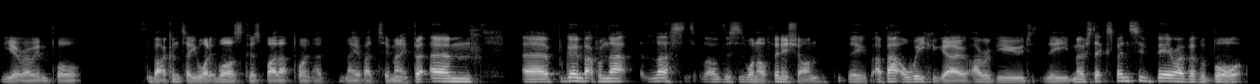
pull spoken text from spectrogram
Euro import. But I couldn't tell you what it was because by that point I may have had too many. But um, uh, going back from that last, well, this is one I'll finish on. The about a week ago, I reviewed the most expensive beer I've ever bought,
